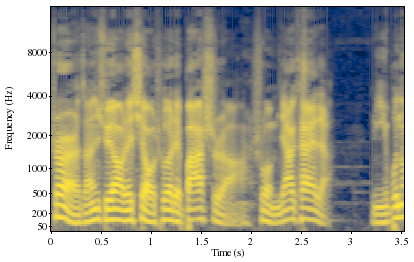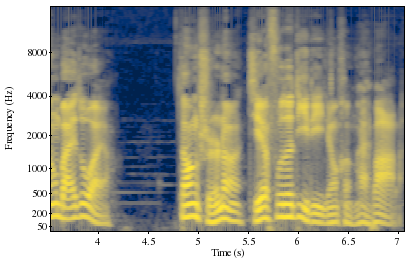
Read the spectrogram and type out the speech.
这儿咱学校这校车这巴士啊，是我们家开的，你不能白坐呀。当时呢，杰夫的弟弟已经很害怕了。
